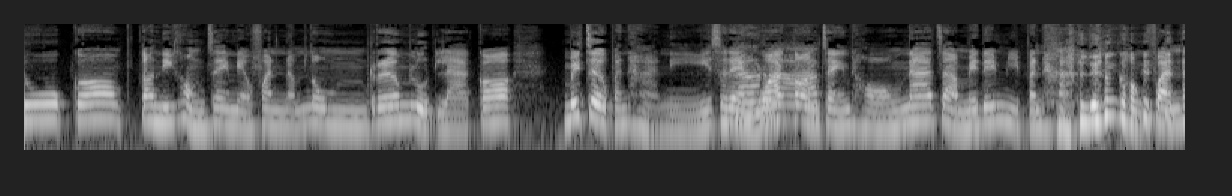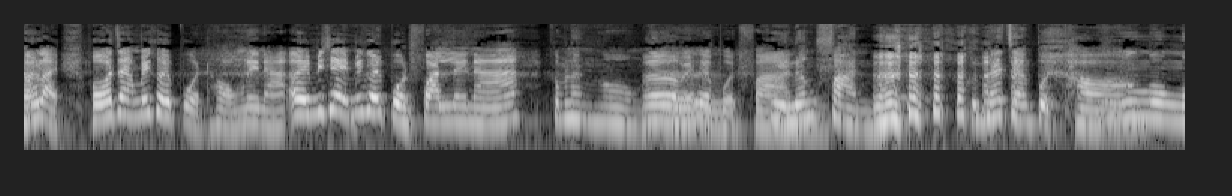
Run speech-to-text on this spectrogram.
ลูกก็ตอนนี้ของแจงเนี่ยฟันน้ำนมเริ่มหลุดแล้วก็ไม่เจอปัญหานี้ แสดงว่าตอนแจงท้องน่าจะไม่ได้มีปัญหาเรื่องของฟันเท่าไหร่เพราะว่าแจงไม่เคยปวดท้องเลยนะเอ้ยไม่ใช่ไม่เคยปวดฟันเลยนะกำลังงงเออไม่เคยปวดฟันคุยเรื่องฟัน คุณแม่แจงปวดท้องงงง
